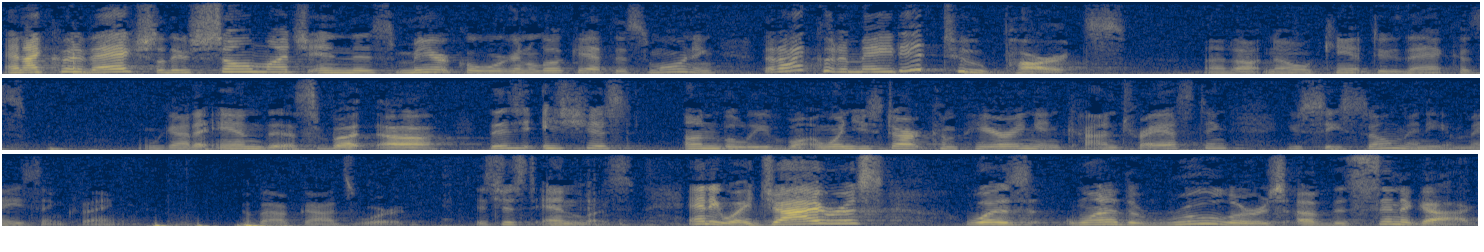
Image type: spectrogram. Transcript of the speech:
And I could have actually, there's so much in this miracle we're going to look at this morning that I could have made it two parts. I thought, no, we can't do that because we got to end this. But uh, this is just unbelievable. And when you start comparing and contrasting, you see so many amazing things about God's Word. It's just endless. Anyway, Jairus was one of the rulers of the synagogue.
